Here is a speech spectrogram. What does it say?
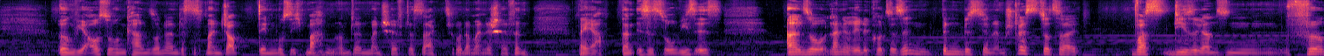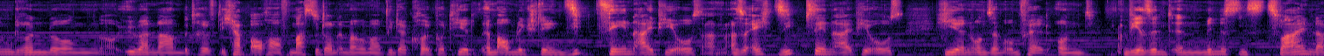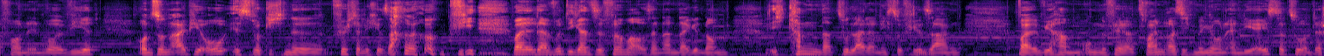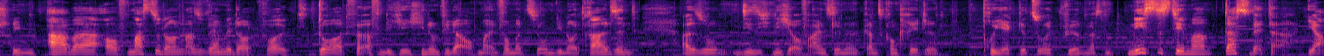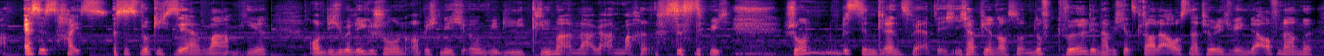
irgendwie aussuchen kann, sondern das ist mein Job, den muss ich machen. Und wenn mein Chef das sagt oder meine Chefin, naja, dann ist es so, wie es ist. Also, lange Rede, kurzer Sinn, bin ein bisschen im Stress zurzeit, was diese ganzen Firmengründungen, Übernahmen betrifft. Ich habe auch auf Mastodon immer mal wieder kolportiert. Im Augenblick stehen 17 IPOs an. Also echt 17 IPOs hier in unserem Umfeld. Und wir sind in mindestens zwei davon involviert. Und so ein IPO ist wirklich eine fürchterliche Sache irgendwie, weil da wird die ganze Firma auseinandergenommen. Ich kann dazu leider nicht so viel sagen weil wir haben ungefähr 32 Millionen NDAs dazu unterschrieben. Aber auf Mastodon, also wer mir dort folgt, dort veröffentliche ich hin und wieder auch mal Informationen, die neutral sind, also die sich nicht auf einzelne ganz konkrete Projekte zurückführen lassen. Nächstes Thema, das Wetter. Ja, es ist heiß. Es ist wirklich sehr warm hier. Und ich überlege schon, ob ich nicht irgendwie die Klimaanlage anmache. Das ist nämlich schon ein bisschen grenzwertig. Ich habe hier noch so einen Luftquill, den habe ich jetzt gerade aus, natürlich wegen der Aufnahme.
